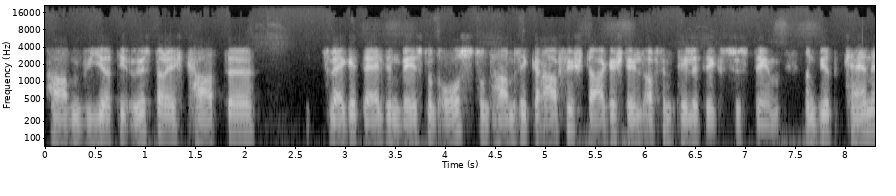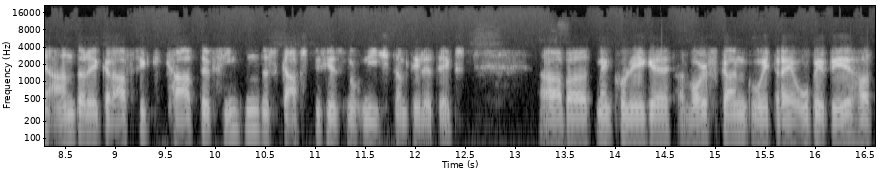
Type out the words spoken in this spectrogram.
haben wir die Österreich-Karte zweigeteilt in West und Ost und haben sie grafisch dargestellt auf dem Teletext-System. Man wird keine andere Grafikkarte finden, das gab es bis jetzt noch nicht am Teletext. Aber mein Kollege Wolfgang OE3OBB hat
